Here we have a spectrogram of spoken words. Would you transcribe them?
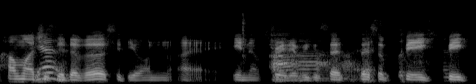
how much is the diversity on uh, in Australia? because that, Ah, that's that's a a big, question. big,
